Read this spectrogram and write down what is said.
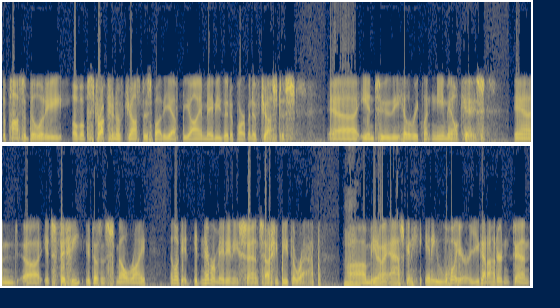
the possibility of obstruction of justice by the FBI and maybe the Department of Justice uh, into the Hillary Clinton email case. And uh, it's fishy. It doesn't smell right. And look, it, it never made any sense how she beat the rap. Um, you know, ask any, any lawyer. You got 110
